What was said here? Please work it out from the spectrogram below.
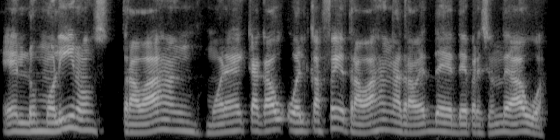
En los molinos trabajan, mueren el cacao o el café, trabajan a través de, de presión de agua.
